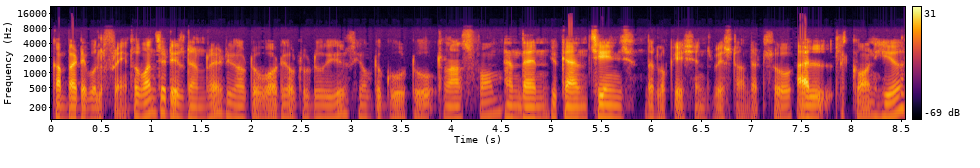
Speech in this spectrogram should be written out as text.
compatible frame. So once it is done right you have to what you have to do is you have to go to transform and then you can change the locations based on that. So i'll click on here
